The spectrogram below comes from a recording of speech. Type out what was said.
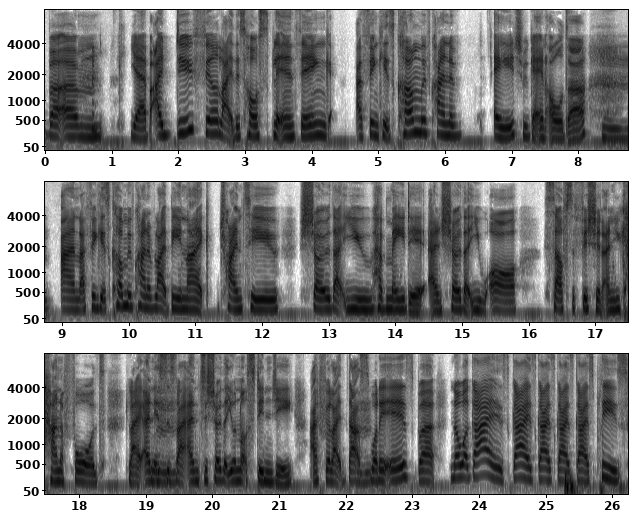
But um yeah, but I do feel like this whole splitting thing, I think it's come with kind of age, with getting older. Mm. And I think it's come with kind of like being like trying to show that you have made it and show that you are self-sufficient and you can afford like and it's just like and to show that you're not stingy i feel like that's Mm. what it is but you know what guys guys guys guys guys please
